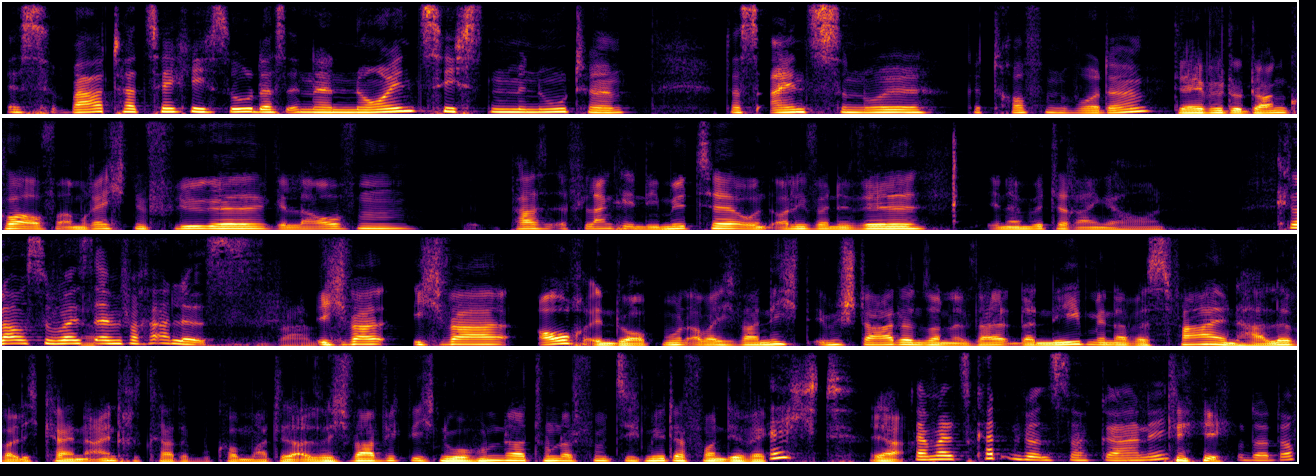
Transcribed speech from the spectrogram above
es war tatsächlich so, dass in der 90. Minute das 1 zu 0 getroffen wurde. David Odankor auf am rechten Flügel gelaufen, Pass, Flanke in die Mitte und Oliver Neville in der Mitte reingehauen. Klaus, du weißt ja. einfach alles. Ich war, ich war auch in Dortmund, aber ich war nicht im Stadion, sondern war daneben in der Westfalenhalle, weil ich keine Eintrittskarte bekommen hatte. Also ich war wirklich nur 100, 150 Meter von dir weg. Echt? Ja. Damals kannten wir uns noch gar nicht. Nee. Oder doch?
